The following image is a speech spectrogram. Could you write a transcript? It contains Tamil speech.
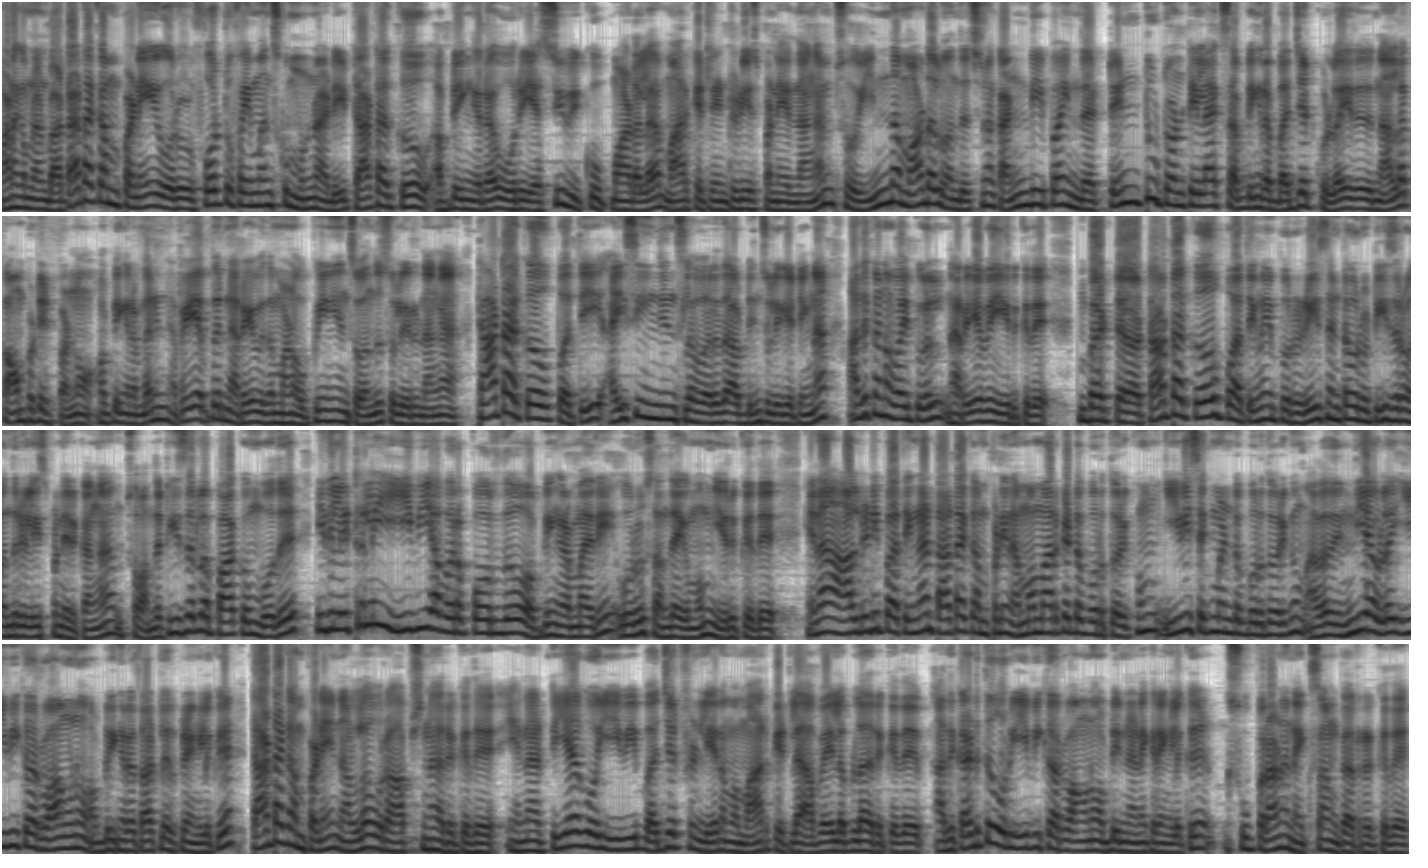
வணக்கம் நண்பா. டாடா கம்பெனி ஒரு ஃபோர் டு ஃபைவ் மந்த்ஸ்க்கு முன்னாடி டாடா கர்வ் அப்படிங்கிற ஒரு எஸ்யூவி கூப் மாடலை மார்க்கெட்டில் இன்ட்ரடியூஸ் பண்ணியிருந்தாங்க. ஸோ இந்த மாடல் வந்துச்சுன்னா கண்டிப்பாக இந்த டென் டு டுவெண்ட்டி லேக்ஸ் அப்படிங்கிற பட்ஜெட்குள்ளே இது நல்லா காம்படிட் பண்ணும் அப்படிங்கிற மாதிரி நிறைய பேர் நிறைய விதமான ஒப்பீனியன்ஸ் வந்து சொல்லியிருந்தாங்க. டாடா கர்வ் பற்றி ஐசி இன்ஜின்ஸில் வருதா அப்படின்னு சொல்லி கேட்டிங்கன்னா அதுக்கான வாய்ப்புகள் நிறையவே இருக்குது. பட் டாடா கர்வ் பார்த்தீங்கன்னா இப்போ ஒரு ரீசெண்டாக ஒரு டீசர் வந்து ரிலீஸ் பண்ணியிருக்காங்க. ஸோ அந்த டீசரில் பார்க்கும்போது இது லிட்டரலி ஈவியாக வரப்போகிறதோ அப்படிங்கிற மாதிரி ஒரு சந்தேகமும் இருக்குது. ஏன்னா ஆல்ரெடி பார்த்தீங்கன்னா டாடா கம்பெனி நம்ம மார்க்கெட்டை பொறுத்த வரைக்கும் இவி செக்மெண்ட்டை பொறுத்த வரைக்கும் அதாவது இந்தியாவில் இவி கார் வாங்கணும் அப்படிங்கிற தாட்டில் இருக்கிறவங்களுக்கு டாடா கம்பெனி நல்ல ஒரு ஆப்ஷனாக இருக்குது. ஏன்னா டியாகோ இவி பட்ஜெட் ஃப்ரெண்ட்லியாக நம்ம மார்க்கெட்டில் அவைலபிளாக இருக்குது. அதுக்கு அடுத்து ஒரு இவி கார் வாங்கணும் அப்படின்னு நினைக்கிறவங்களுக்கு சூப்பரான நெக்ஸான் கார் இருக்குது.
